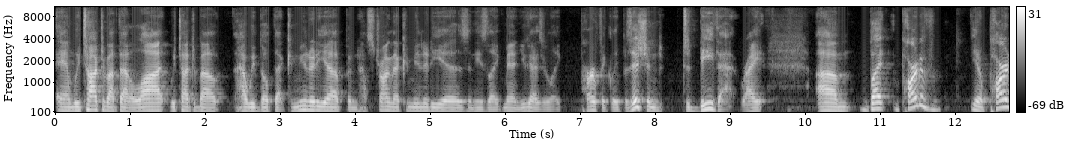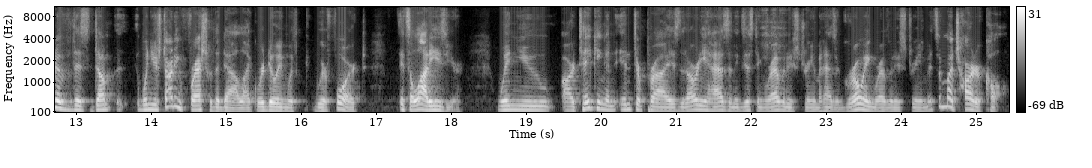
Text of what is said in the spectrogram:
and we talked about that a lot. We talked about how we built that community up and how strong that community is. And he's like, man, you guys are like perfectly positioned to be that, right? Um, but part of you know part of this dump when you're starting fresh with a DAO, like we're doing with we're forked, it's a lot easier. When you are taking an enterprise that already has an existing revenue stream and has a growing revenue stream, it's a much harder call,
